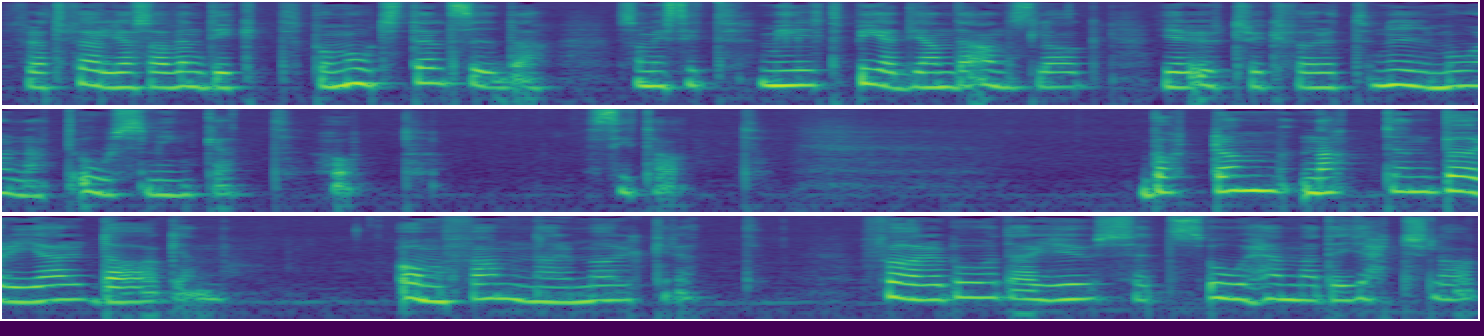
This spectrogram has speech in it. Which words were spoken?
för att följas av en dikt på motställd sida som i sitt milt bedjande anslag ger uttryck för ett nymornat, osminkat hopp. Citat. Bortom natten börjar dagen omfamnar mörkret, förebådar ljusets ohämmade hjärtslag.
